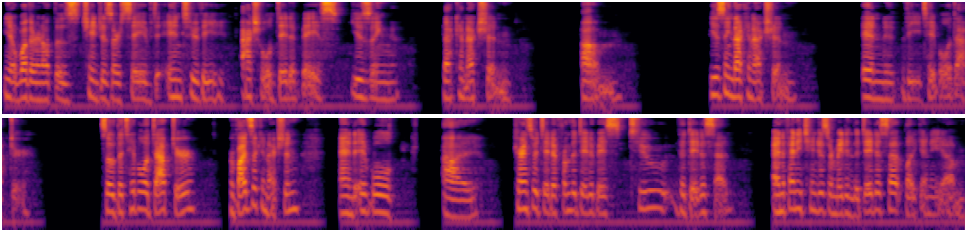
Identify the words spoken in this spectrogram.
you know whether or not those changes are saved into the actual database using that connection um, using that connection in the table adapter. So the table adapter provides a connection and it will uh, transmit data from the database to the dataset. And if any changes are made in the dataset, like any um,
